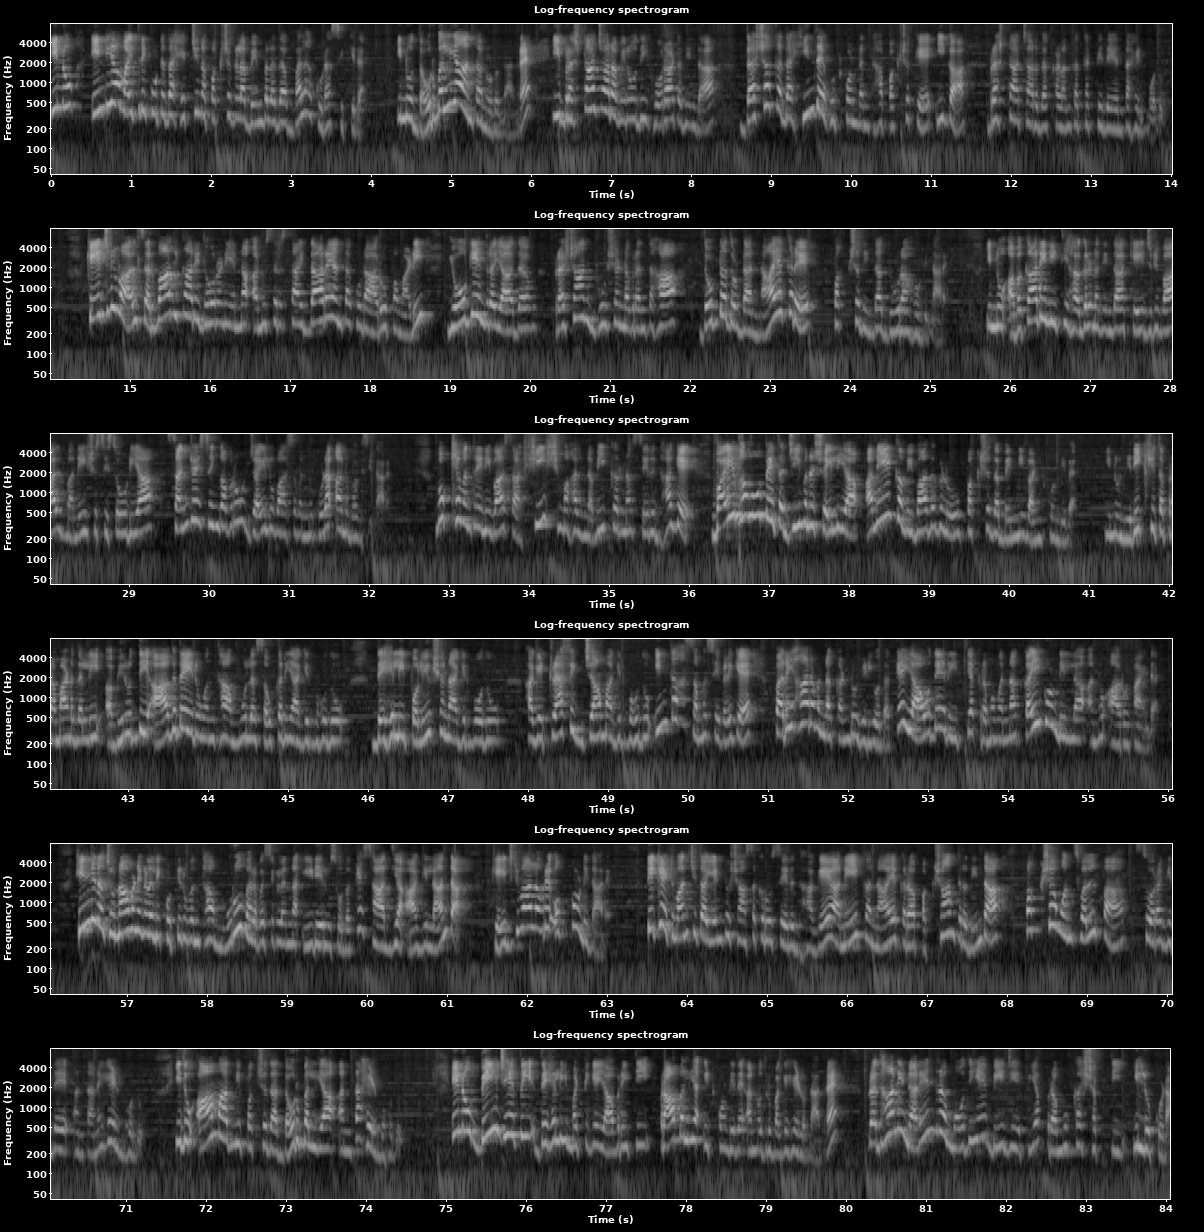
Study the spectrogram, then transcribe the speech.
ಇನ್ನು ಇಂಡಿಯಾ ಮೈತ್ರಿಕೂಟದ ಹೆಚ್ಚಿನ ಪಕ್ಷಗಳ ಬೆಂಬಲದ ಬಲ ಕೂಡ ಸಿಕ್ಕಿದೆ. ಇನ್ನು ದೌರ್ಬಲ್ಯ ಅಂತ ನೋಡೋದಾದ್ರೆ ಈ ಭ್ರಷ್ಟಾಚಾರ ವಿರೋಧಿ ಹೋರಾಟದಿಂದ ದಶಕದ ಹಿಂದೆ ಹುಟ್ಕೊಂಡಂತಹ ಪಕ್ಷಕ್ಕೆ ಈಗ ಭ್ರಷ್ಟಾಚಾರದ ಕಳಂಕ ತಟ್ಟಿದೆ ಅಂತ ಹೇಳ್ಬೋದು. ಕೇಜ್ರಿವಾಲ್ ಸರ್ವಾಧಿಕಾರಿ ಧೋರಣೆಯನ್ನ ಅನುಸರಿಸ್ತಾ ಇದ್ದಾರೆ ಅಂತ ಕೂಡ ಆರೋಪ ಮಾಡಿ ಯೋಗೇಂದ್ರ ಯಾದವ್, ಪ್ರಶಾಂತ್ ಭೂಷಣ್ ಅವರಂತಹ ದೊಡ್ಡ ದೊಡ್ಡ ನಾಯಕರೇ ಪಕ್ಷದಿಂದ ದೂರ ಹೋಗಿದ್ದಾರೆ. ಇನ್ನು ಅಬಕಾರಿ ನೀತಿ ಹಗರಣದಿಂದ ಕೇಜ್ರಿವಾಲ್, ಮನೀಶ್ ಸಿಸೋಡಿಯಾ, ಸಂಜಯ್ ಸಿಂಗ್ ಅವರು ಜೈಲು ವಾಸವನ್ನು ಕೂಡ ಅನುಭವಿಸಿದ್ದಾರೆ. ಮುಖ್ಯಮಂತ್ರಿ ನಿವಾಸ ಶೀಶ್ ಮಹಲ್ ನವೀಕರಣ ಸೇರಿದ ಹಾಗೆ ವೈಭವೋಪೇತ ಜೀವನ ಶೈಲಿಯ ಅನೇಕ ವಿವಾದಗಳು ಪಕ್ಷದ ಬೆನ್ನಿಗೆ ಅಂಟ್ಕೊಂಡಿವೆ. ಇನ್ನು ನಿರೀಕ್ಷಿತ ಪ್ರಮಾಣದಲ್ಲಿ ಅಭಿವೃದ್ಧಿ ಆಗದೇ ಇರುವಂಥ ಮೂಲ ಸೌಕರ್ಯ ಆಗಿರಬಹುದು, ದೆಹಲಿ ಪೊಲ್ಯೂಷನ್ ಆಗಿರ್ಬೋದು, ಹಾಗೆ ಟ್ರಾಫಿಕ್ ಜಾಮ್ ಆಗಿರಬಹುದು, ಇಂತಹ ಸಮಸ್ಯೆಗಳಿಗೆ ಪರಿಹಾರವನ್ನು ಕಂಡು ಹಿಡಿಯೋದಕ್ಕೆ ಯಾವುದೇ ರೀತಿಯ ಕ್ರಮವನ್ನು ಕೈಗೊಂಡಿಲ್ಲ ಅನ್ನೋ ಆರೋಪ ಇದೆ. ಹಿಂದಿನ ಚುನಾವಣೆಗಳಲ್ಲಿ ಕೊಟ್ಟಿರುವಂತಹ ಮೂರೂ ಭರವಸೆಗಳನ್ನು ಈಡೇರಿಸೋದಕ್ಕೆ ಸಾಧ್ಯ ಆಗಿಲ್ಲ ಅಂತ ಕೇಜ್ರಿವಾಲ್ ಅವರೇ ಒಪ್ಕೊಂಡಿದ್ದಾರೆ. ಟಿಕೆಟ್ ವಂಚಿತ ಎಂಟು ಶಾಸಕರು ಸೇರಿದ ಹಾಗೆ ಅನೇಕ ನಾಯಕರ ಪಕ್ಷಾಂತರದಿಂದ ಪಕ್ಷ ಒಂದು ಸ್ವಲ್ಪ ಸೊರಗಿದೆ ಅಂತಾನೆ ಹೇಳ್ಬಹುದು. ಇದು ಆಮ್ ಆದ್ಮಿ ಪಕ್ಷದ ದೌರ್ಬಲ್ಯ ಅಂತ ಹೇಳಬಹುದು. ಇನ್ನು ಬಿಜೆಪಿ ದೆಹಲಿ ಮಟ್ಟಿಗೆ ಯಾವ ರೀತಿ ಪ್ರಾಬಲ್ಯ ಇಟ್ಕೊಂಡಿದೆ ಅನ್ನೋದ್ರ ಬಗ್ಗೆ ಹೇಳೋದಾದ್ರೆ, ಪ್ರಧಾನಿ ನರೇಂದ್ರ ಮೋದಿಯೇ ಬಿಜೆಪಿಯ ಪ್ರಮುಖ ಶಕ್ತಿ ಇಲ್ಲೂ ಕೂಡ.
